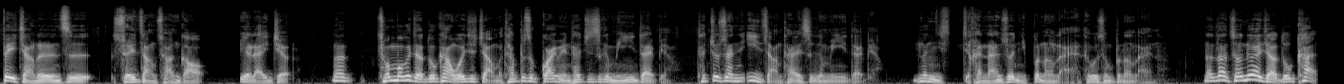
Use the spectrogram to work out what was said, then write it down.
被讲的人是水涨船高，越来劲儿。那从某个角度看，我就讲嘛，他不是官员，他就是个民意代表。他就算是议长，他也是个民意代表。那你很难说你不能来，他为什么不能来呢？那但从另外角度看，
